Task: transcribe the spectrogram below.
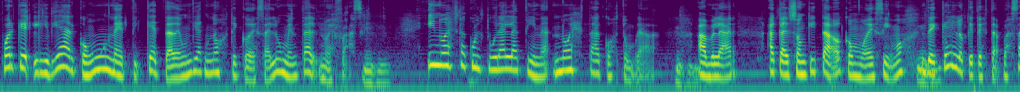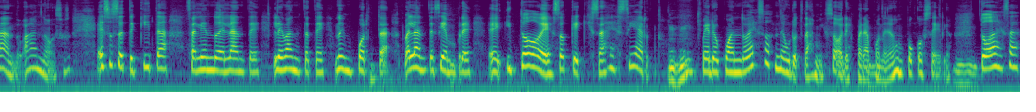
Porque lidiar con una etiqueta de un diagnóstico de salud mental no es fácil. Y nuestra cultura latina no está acostumbrada a hablar a calzón quitado, como decimos, de qué es lo que te está pasando. Ah, no, eso, eso se te quita saliendo adelante, levántate, no importa, adelante siempre, eh, y todo eso que quizás es cierto. Pero cuando esos neurotransmisores, para ponerlos un poco serios, todas esas,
